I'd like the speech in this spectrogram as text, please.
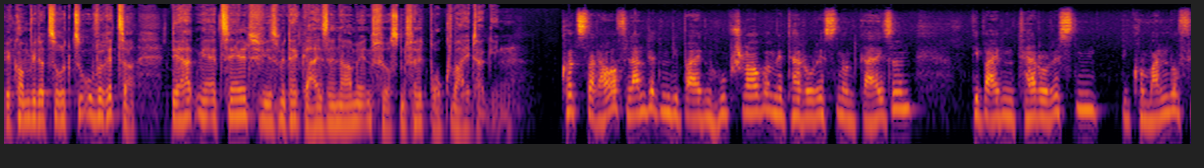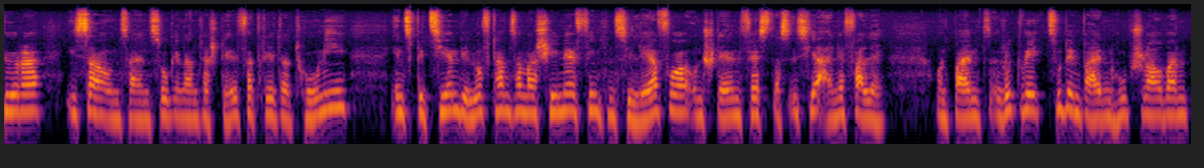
Wir kommen wieder zurück zu Uwe Ritzer. Der hat mir erzählt, wie es mit der Geiselnahme in Fürstenfeldbruck weiterging. Kurz darauf landeten die beiden Hubschrauber mit Terroristen und Geiseln. Die beiden Terroristen, die Kommandoführer Issa und sein sogenannter Stellvertreter Toni, inspizieren die Lufthansa-Maschine, finden sie leer vor und stellen fest, das ist hier eine Falle. Und beim Rückweg zu den beiden Hubschraubern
